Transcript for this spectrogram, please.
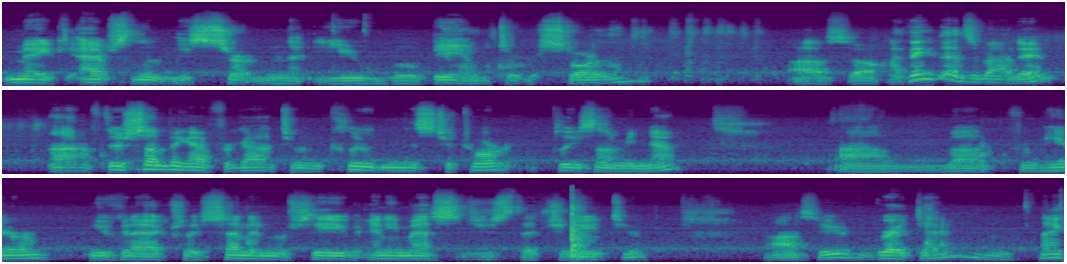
make absolutely certain that you will be able to restore them. Uh, so I think that's about it. Uh, if there's something I forgot to include in this tutorial, please let me know. Um, but from here, you can actually send and receive any messages that you need to. Uh, so you have a great day, thank you.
